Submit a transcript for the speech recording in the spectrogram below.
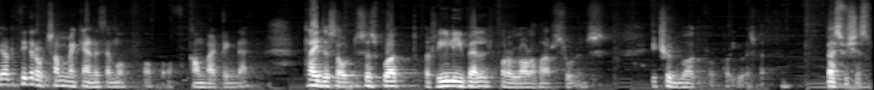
you have to figure out some mechanism of, of, of combating that, try this out. This has worked really well for a lot of our students. It should work for, for you as well. Best wishes.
